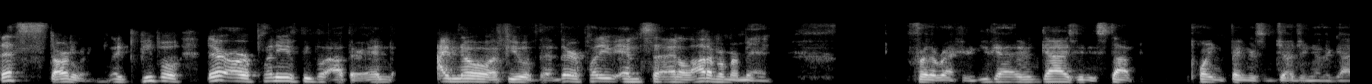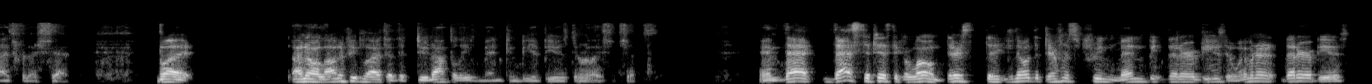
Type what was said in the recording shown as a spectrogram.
that's startling. Like people, there are plenty of people out there, and I know a few of them. There are plenty, and so, and a lot of them are men. For the record, you guys, guys, we need to stop pointing fingers and judging other guys for this shit. But I know a lot of people out there that do not believe men can be abused in relationships. And that that statistic alone, there's the you know the difference between men be, that are abused and women are, that are abused,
